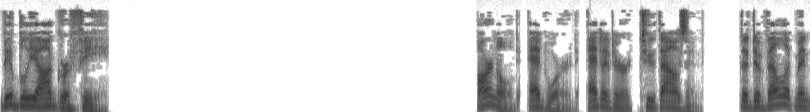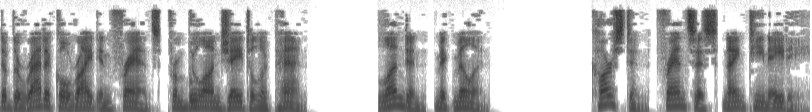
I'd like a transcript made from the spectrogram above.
Bibliography Arnold, Edward, editor 2000. The Development of the Radical Right in France, From Boulanger to Le Pen. London, Macmillan. Carsten, Francis 1980.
